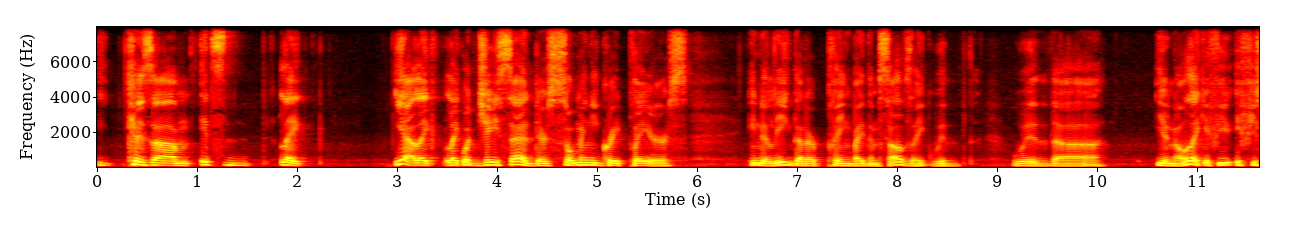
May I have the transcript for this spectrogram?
because um, it's like yeah, like like what Jay said. There's so many great players in the league that are playing by themselves, like with with uh, you know, like if you if you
